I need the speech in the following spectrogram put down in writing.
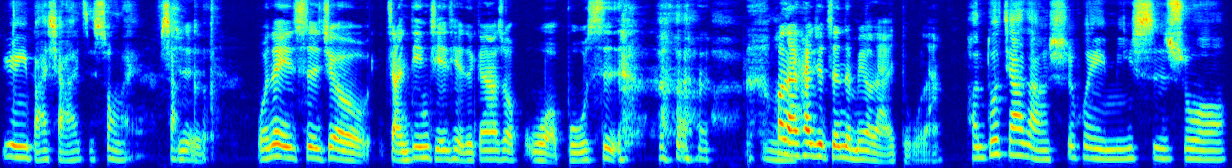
愿意把小孩子送来上课。我那一次就斩钉截铁的跟他说，我不是。后来他就真的没有来读啦。很多家长是会迷失说。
